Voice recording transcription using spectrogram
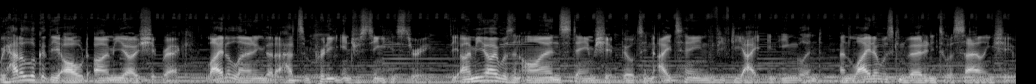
We had a look at the old Omeo shipwreck, later learning that it had some pretty interesting history. The Omeo was an iron steamship built in 1858 in England and later was converted into a sailing ship.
